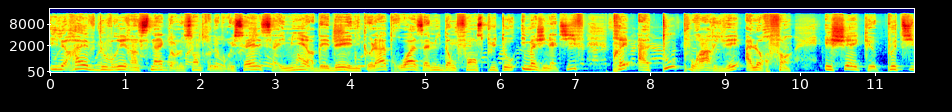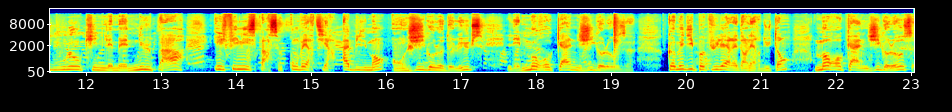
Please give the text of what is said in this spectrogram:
Il rêve d'ouvrir un snack dans le centre de Bruxelles. Saïmir, Dédé et Nicolas, trois amis d'enfance plutôt imaginatifs, prêts à tout pour arriver à leur fin. Échec, petit boulot qui ne les mène nulle part, ils finissent par se convertir habilement en gigolos de luxe, les Moroccan Gigolos. Comédie populaire et dans l'air du temps, Moroccan Gigolos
